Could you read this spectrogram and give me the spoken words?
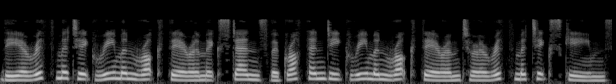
The arithmetic Riemann-Roch theorem extends the Grothendieck-Riemann-Roch theorem to arithmetic schemes.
